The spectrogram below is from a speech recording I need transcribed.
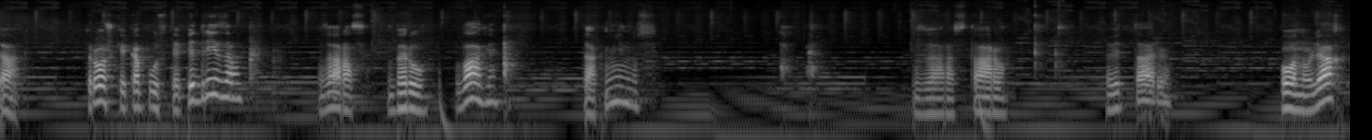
Так, трошки капусти підрізав. Зараз беру ваги. Так, мінус. Зараз тару відтарю по нулях.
